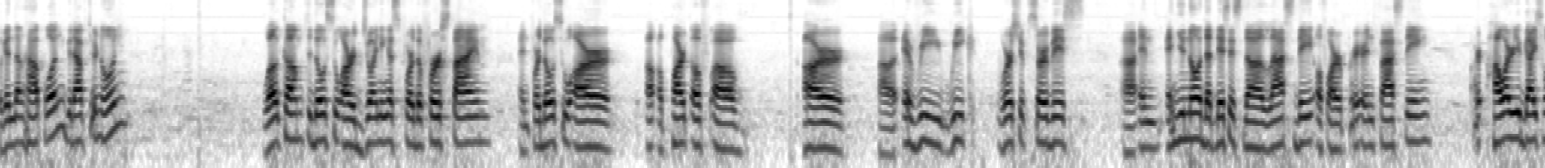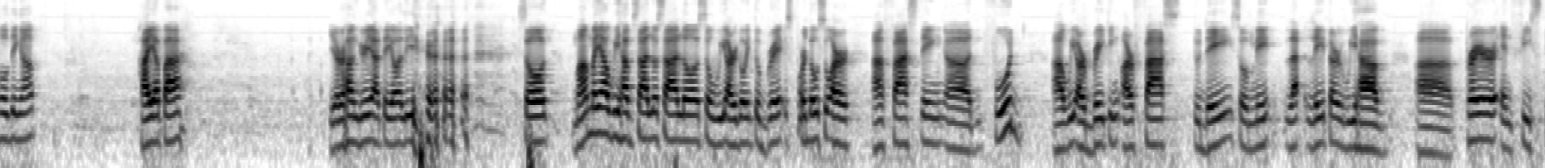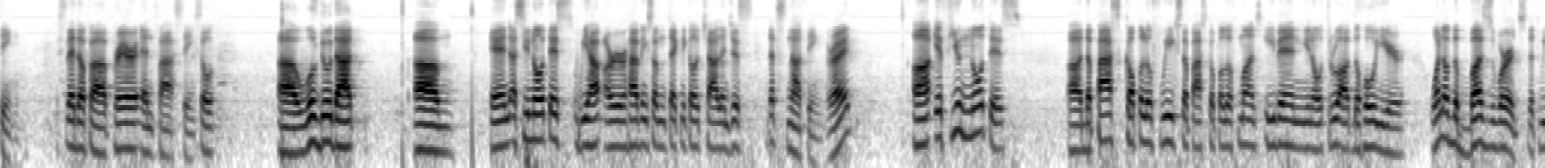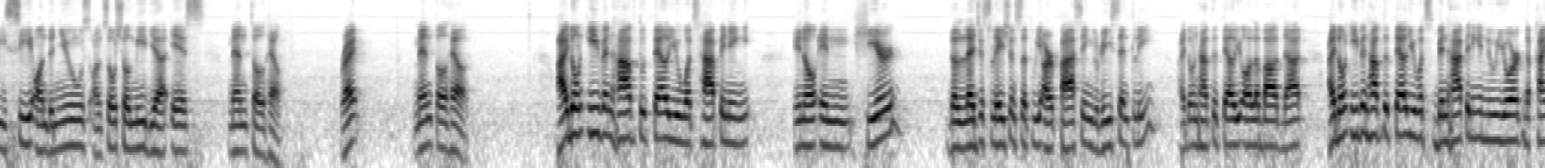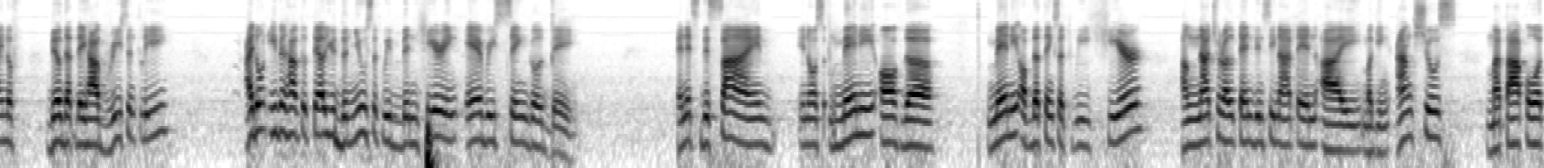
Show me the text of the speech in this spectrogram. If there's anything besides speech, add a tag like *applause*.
Magandang hapon, good afternoon. Welcome to those who are joining us for the first time and for those who are a, a part of uh, our uh, every week worship service. Uh, and, and you know that this is the last day of our prayer and fasting. Are, how are you guys holding up? Kaya pa? You're hungry, Ate Yoli? *laughs* so, mamaya we have salo-salo. So, we are going to break, for those who are uh, fasting uh, food, uh, we are breaking our fast today. So, may, la- later we have uh, prayer and feasting instead of uh, prayer and fasting. So, uh, we'll do that. Um, and as you notice, we ha- are having some technical challenges. That's nothing, right? If you notice, uh, the past couple of weeks, the past couple of months, even you know throughout the whole year, one of the buzzwords that we see on the news, on social media, is mental health, right? Mental health. I don't even have to tell you what's happening, you know, in here, the legislations that we are passing recently I don't have to tell you all about that. I don't even have to tell you what's been happening in New York, the kind of bill that they have recently. I don't even have to tell you the news that we've been hearing every single day. And it's designed, you know, many of the many of the things that we hear, ang natural tendency natin ay maging anxious, matakot,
